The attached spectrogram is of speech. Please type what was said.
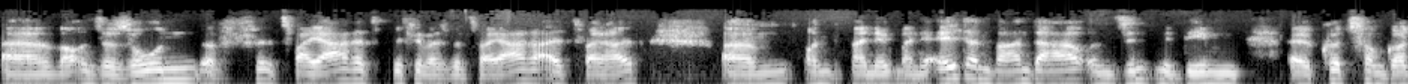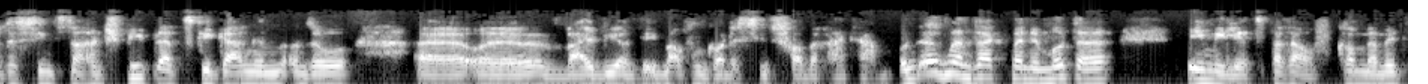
äh, war unser Sohn äh, zwei Jahre, jetzt ein bisschen was mit zwei Jahre alt, zweieinhalb. Ähm, und meine, meine Eltern waren da und sind mit dem äh, kurz vorm Gottesdienst nach einem Spielplatz gegangen und so, äh, weil wir uns eben auf den Gottesdienst vorbereitet haben. Und irgendwann sagt meine Mutter, Emil, jetzt pass auf, komm damit,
